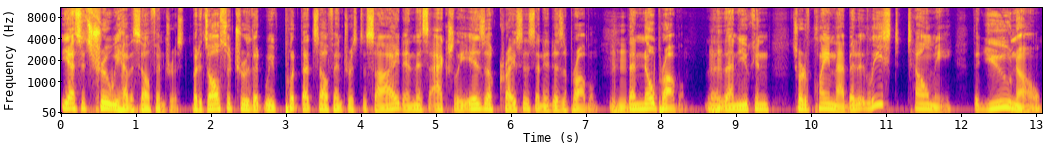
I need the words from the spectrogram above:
yes, it's true we have a self interest, but it's also true that we've put that self interest aside, and this actually is a crisis and it is a problem. Mhm. Then no problem. Mhm. then you can sort of claim that, but at least tell me that you know,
